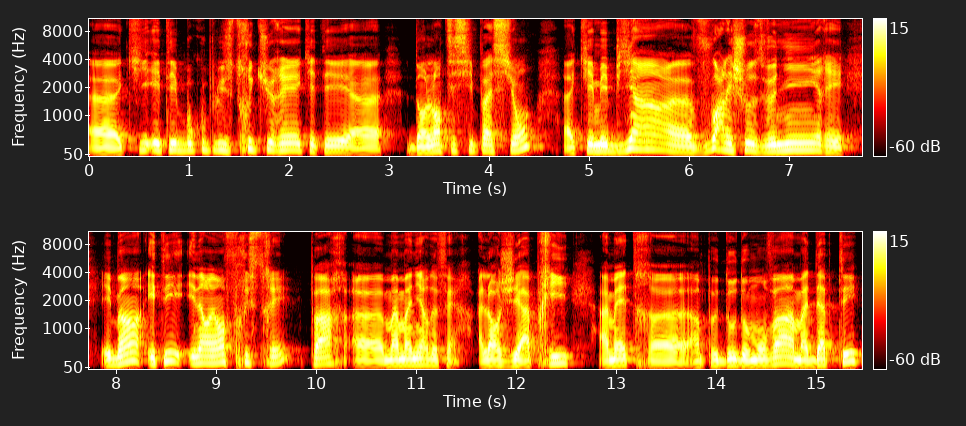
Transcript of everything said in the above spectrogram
euh, qui étaient beaucoup plus structurés, qui étaient euh, dans l'anticipation, euh, qui aimaient bien euh, voir les choses venir, et, et eh ben, étaient énormément frustrés par euh, ma manière de faire. Alors j'ai appris à mettre euh, un peu d'eau dans mon vin, à m'adapter,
